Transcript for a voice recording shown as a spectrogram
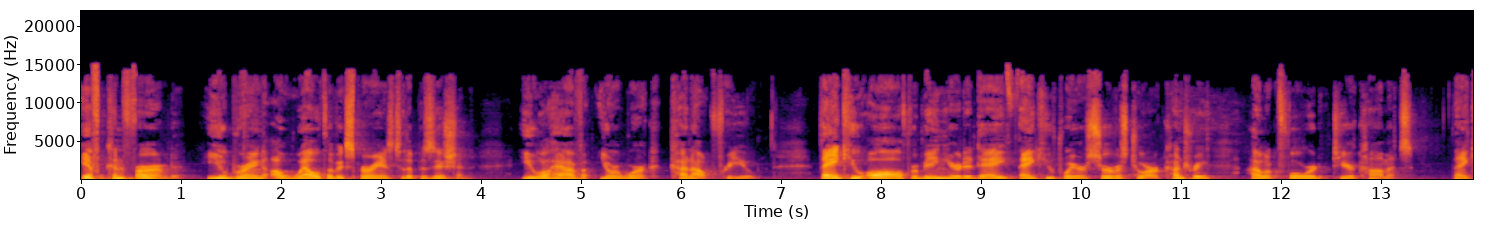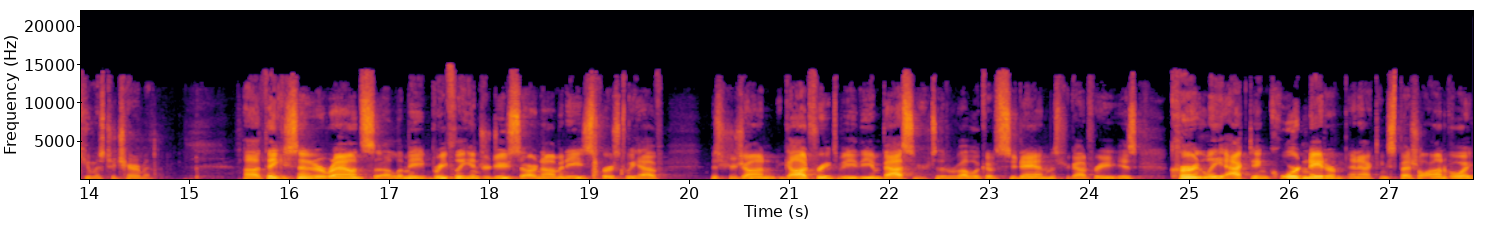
If confirmed, you bring a wealth of experience to the position. You will have your work cut out for you. Thank you all for being here today. Thank you for your service to our country. I look forward to your comments. Thank you, Mr. Chairman. Uh, thank you, Senator Rounds. Uh, let me briefly introduce our nominees. First, we have Mr. John Godfrey to be the ambassador to the Republic of Sudan. Mr. Godfrey is currently acting coordinator and acting special envoy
